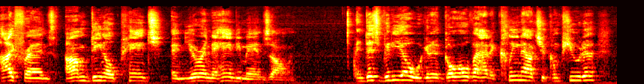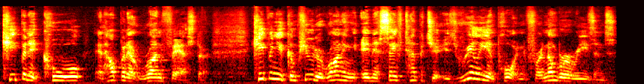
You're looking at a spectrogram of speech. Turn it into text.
Hi friends, I'm Dino Pinch and you're in the handyman zone. In this video we're going to go over how to clean out your computer, keeping it cool and helping it run faster. Keeping your computer running in a safe temperature is really important for a number of reasons.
